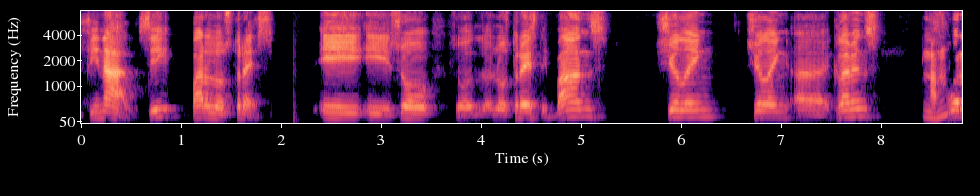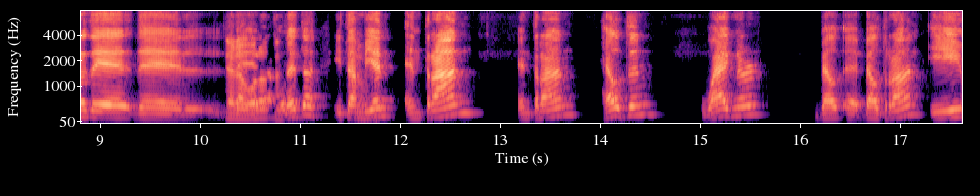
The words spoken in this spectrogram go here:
final, ¿sí? Para los tres. Y, y so, los tres de Bonds, Schilling, Schilling, uh, Clemens, afuera de, de, la, boleta. Y también entran, entran Helton, Wagner, Bel, eh, Beltrán y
